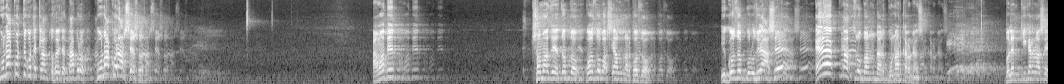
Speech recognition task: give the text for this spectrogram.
গুনাহ করতে করতে ক্লান্ত হয়ে যায় তারপর গুনাহ করা আর শেষ হয় না। আমাদের সমাজে যত গজব আসে, আল্লাহর গজব। এই গজবগুলো যে আসে, একমাত্র বান্দার গুনার কারণে আসে। বলেন, কি কারণে আসে?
